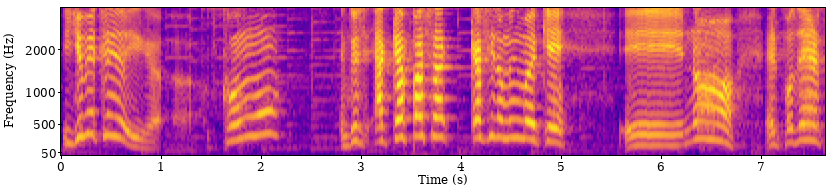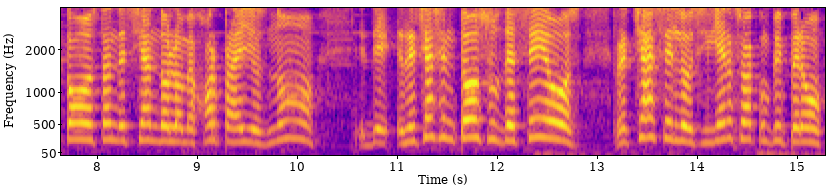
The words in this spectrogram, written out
Y yo había creído. Y, ah, ¿Cómo? Entonces, acá pasa casi lo mismo de que, eh, no, el poder, todos están deseando lo mejor para ellos. No, de- rechacen todos sus deseos, rechácenlos y ya no se va a cumplir. Pero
